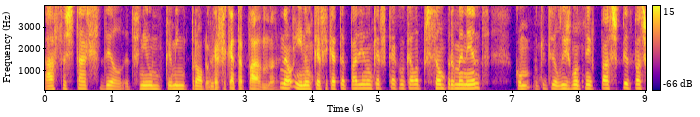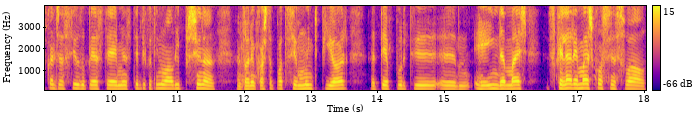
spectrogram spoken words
a afastar-se dele, a definir um caminho próprio. Não quer ficar tapado, não é? Não, e não quer ficar tapado e não quer ficar com aquela pressão permanente como, quer dizer, Luís Montenegro Passos, Pedro Passos Coelho já saiu do PST há imenso tempo e continua ali pressionado. António Costa pode ser muito pior, até porque um, é ainda mais, se calhar é mais consensual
